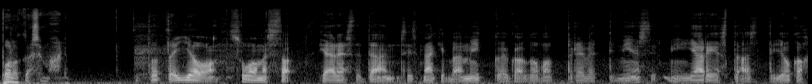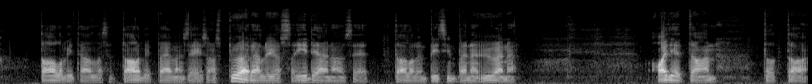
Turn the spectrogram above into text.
polkaisemaan. Tota, joo, Suomessa järjestetään, siis Mäkipään Mikko, joka on kova brevettimies, niin järjestää sitten joka talvi tällaisen talvipäivän seisauspyöräily, jossa ideana on se, että talven pisimpänä yönä ajetaan tota,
